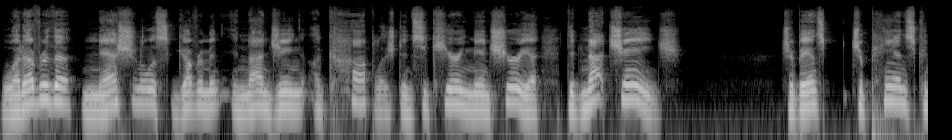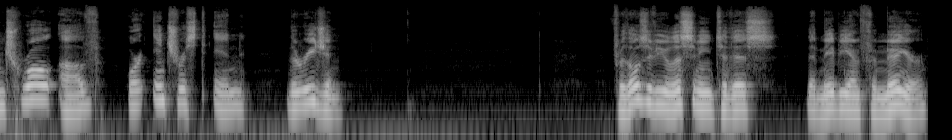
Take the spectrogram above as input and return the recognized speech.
Whatever the nationalist government in Nanjing accomplished in securing Manchuria did not change Japan's, Japan's control of or interest in the region. For those of you listening to this that may be unfamiliar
